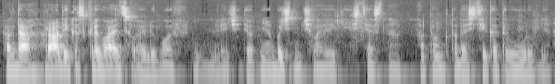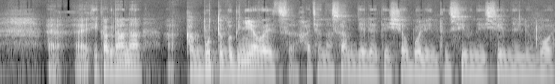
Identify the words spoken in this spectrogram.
когда Радика скрывает свою любовь. Речь идет не о обычном человеке, естественно, о том, кто достиг этого уровня. Э, э, и когда она как будто бы гневается, хотя на самом деле это еще более интенсивная и сильная любовь.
